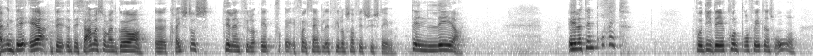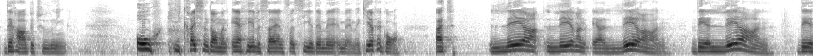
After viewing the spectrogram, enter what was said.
I mean, det er det, det samme som at gøre uh, Kristus til en, filo, et, for eksempel et filosofisk system. Den lærer. Eller den profet. Fordi det er kun profetens ord, det har betydning. Og i kristendommen er hele sagen, for at sige det med, med, med kirkegård, at lærer, læreren er læreren. Det er læreren, det er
